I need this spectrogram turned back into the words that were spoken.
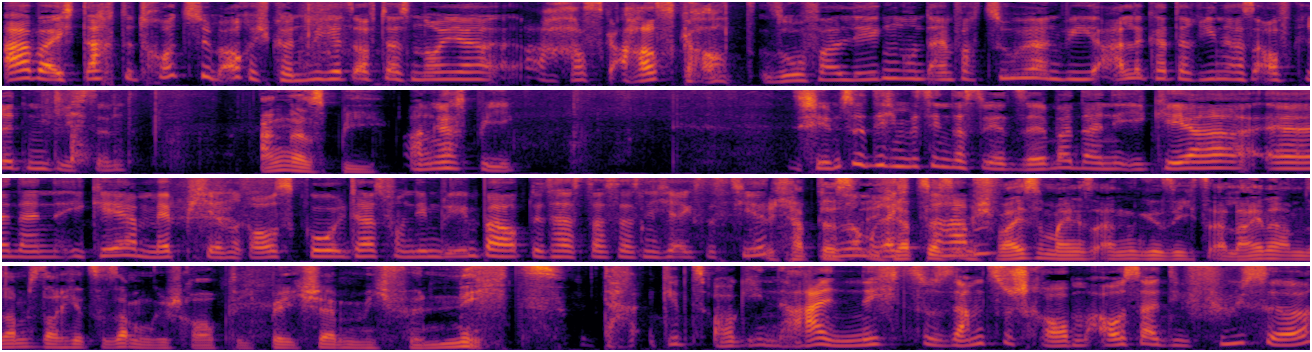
Aber ich dachte trotzdem auch, ich könnte mich jetzt auf das neue Haskard-Sofa legen und einfach zuhören, wie alle Katharinas aufgeregt niedlich sind. Angersby. Angersby. Schämst du dich ein bisschen, dass du jetzt selber deine Ikea, äh, deine Ikea-Mäppchen rausgeholt hast, von dem du eben behauptet hast, dass das nicht existiert? Ich habe das, um ich hab das im? Schweiße meines Angesichts alleine am Samstag hier zusammengeschraubt. Ich, ich schäme mich für nichts. Da gibt's original nichts zusammenzuschrauben, außer die Füße.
